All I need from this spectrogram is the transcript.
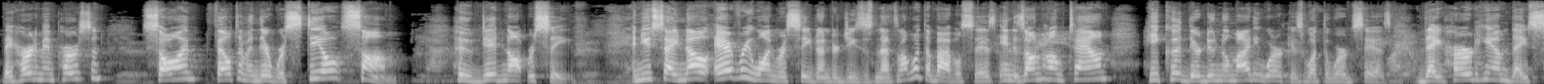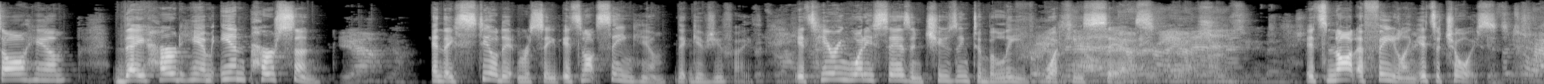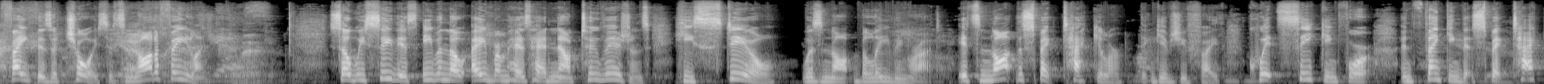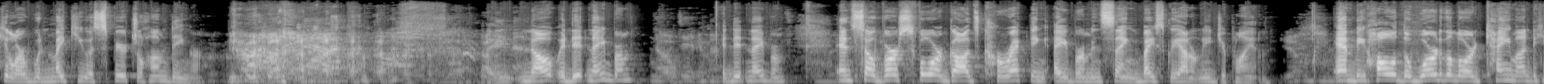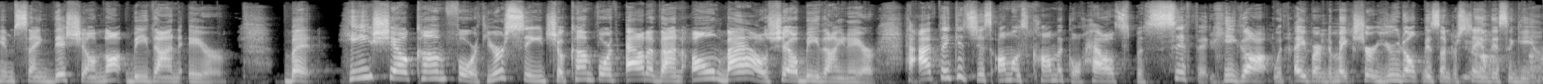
They heard him in person, saw him, felt him, and there were still some who did not receive. And you say, no, everyone received under Jesus. And that's not what the Bible says. In his own hometown, he could there do no mighty work, is what the word says. They heard him, they saw him, they heard him in person. And they still didn't receive. It's not seeing him that gives you faith. It's hearing what he says and choosing to believe what he says. It's not a feeling, it's a choice. Faith is a choice, it's not a feeling. So we see this, even though Abram has had now two visions, he still was not believing right. It's not the spectacular that gives you faith. Mm-hmm. Quit seeking for and thinking that spectacular would make you a spiritual humdinger. no, it didn't Abram. No, it didn't. It didn't Abram. And so, verse 4, God's correcting Abram and saying, basically, I don't need your plan. Mm-hmm. And behold, the word of the Lord came unto him, saying, This shall not be thine heir, but he shall come forth, your seed shall come forth out of thine own bowels, shall be thine heir. I think it's just almost comical how specific he got with Abram to make sure you don't misunderstand this again.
